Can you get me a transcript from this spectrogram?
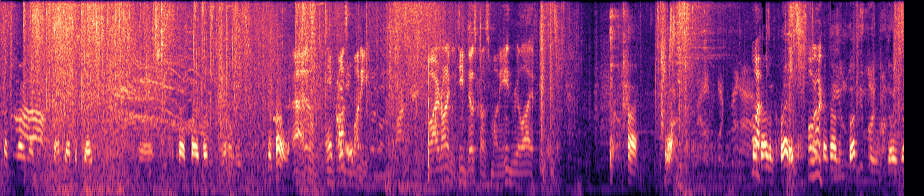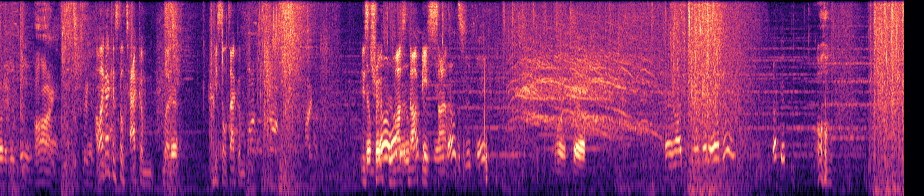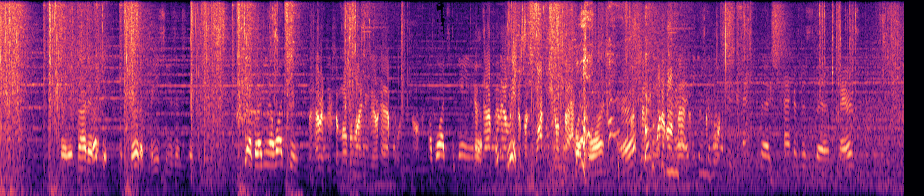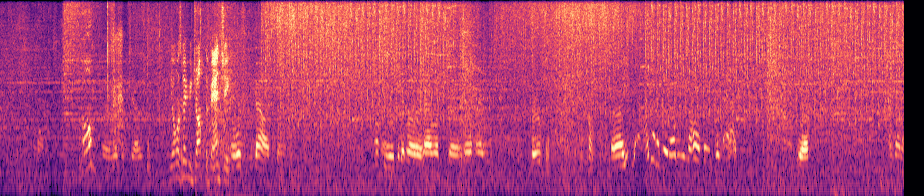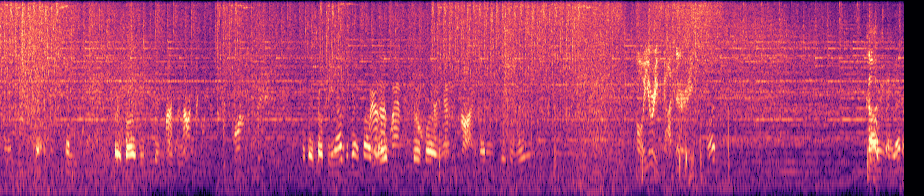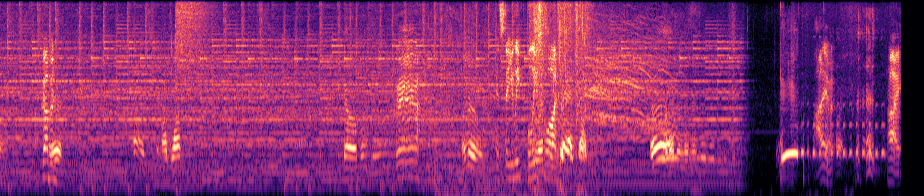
Stuff right like that got this guy. Uh, cost five bucks to get on me. Oh, Ah, I don't. Team costs money. Well, ironically, team does cost money in real life. hi. Yeah. 10,000 credits. Oh, look. 10,000 bucks to go run a new team. I I like I can still attack him. Like, Yeah. I can still attack him. His Yeah, truth but must not be That was a silenced. good game. But, uh, Aaron Rodgers didn't go to Hail Mary. Suck it. Oh, but it's not a, it's not a preseason stuff. Yeah, but I mean, I watched it. The heretics are mobilizing their air forces on it. I've watched the game. Get after their leader, but watch your back. What, one? Yeah? One of our men if to just come support up the Packers versus the Bears. oh! Or was it Dallas? You almost made me drop the banshee. Or was it Dallas? So. I'll look it up, uh, have up the Hail Mary. Bro. Uh, he's, I gotta go early in the Hall of Fame for that. Yeah. I gotta have. And Brett Favre is pretty good. the heretic leaders to this part of the station. If there's something, Yeah, that was a Brett Favre. that role. landing so far, and get better Super Bowl. Oh, you already got there already. What? Coming. I mean, I know. I'm coming. Yeah. I want. Yeah. Hello. It's the elite police squad. I, hi.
